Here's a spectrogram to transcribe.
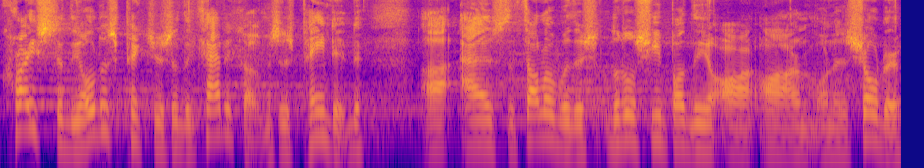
Christ in the oldest pictures of the catacombs is painted uh, as the fellow with a little sheep on the arm, on his shoulder,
